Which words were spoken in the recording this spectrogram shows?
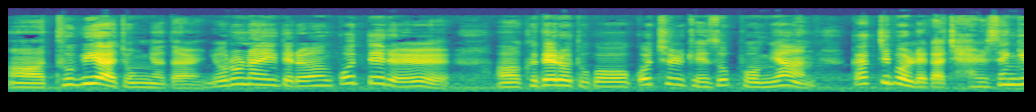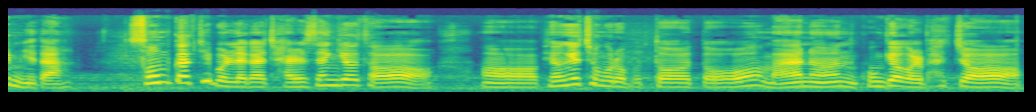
어, 두비아 종류들 이런 아이들은 꽃대를 어, 그대로 두고 꽃을 계속 보면 깍지벌레가 잘 생깁니다. 솜깍지벌레가 잘 생겨서 어, 병해충으로부터 또 많은 공격을 받죠.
